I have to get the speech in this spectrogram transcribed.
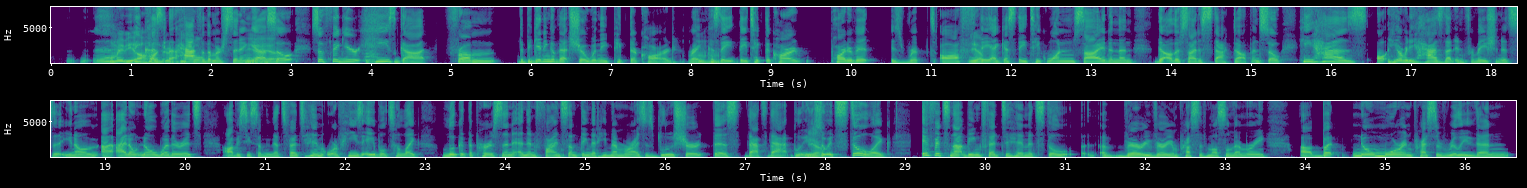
eh, maybe because half people. of them are sitting. Yeah, Yeah, yeah. So so figure he's got from the beginning of that show when they pick their card, right? Because they they take the card. Part of it is ripped off. Yep. They I guess they take one side and then the other side is stacked up. And so he has he already has that information. It's uh, you know I, I don't know whether it's obviously something that's fed to him or if he's able to like look at the person and then find something that he memorizes. Blue shirt, this, that's that. Blue, Yeah. So it's still like if it's not being fed to him, it's still a, a very very impressive muscle memory. Uh, but no more impressive really than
